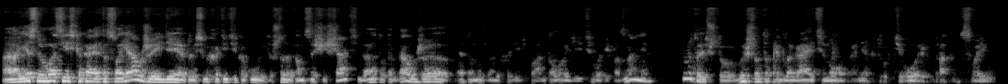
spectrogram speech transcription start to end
А если у вас есть какая-то своя уже идея, то есть вы хотите какую-то что-то там защищать, да, то тогда уже это нужно выходить по антологии теории познания. Ну, то есть, что вы что-то предлагаете новое, некоторую теорию, да, там, свою.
